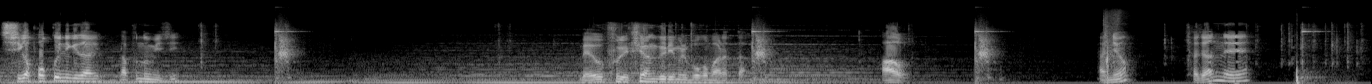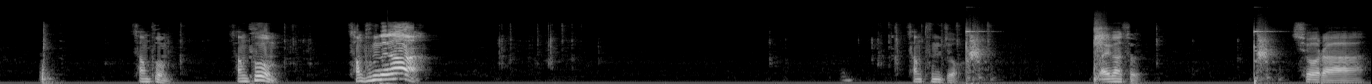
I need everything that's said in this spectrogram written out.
지가 벗고 있는 게 다 나쁜 놈이지. 매우 불쾌한 그림을 보고 말았다. 아우. 안녕? 찾았네. 상품. 상품! 상품 내놔! 상품 줘. 빨간 솔. 치워라.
